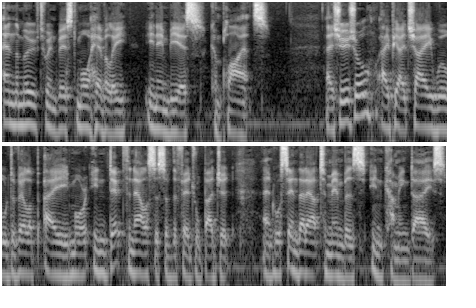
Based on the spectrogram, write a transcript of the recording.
and the move to invest more heavily in MBS compliance. As usual, APHA will develop a more in depth analysis of the federal budget and will send that out to members in coming days.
